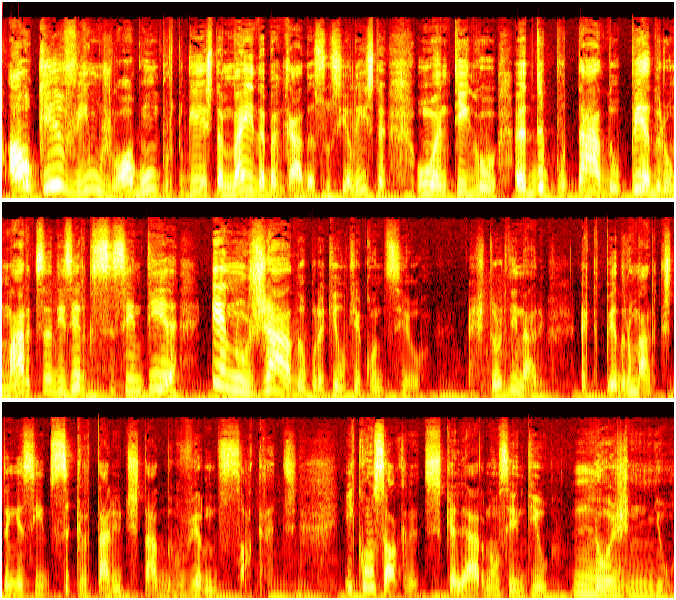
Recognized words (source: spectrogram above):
ao que vimos logo um português também da bancada socialista, o antigo eh, deputado Pedro Marques, a dizer que se sentia enojado por aquilo que aconteceu. É extraordinário é que Pedro Marques tenha sido secretário de Estado do governo de Sócrates. E com Sócrates, se calhar, não sentiu nojo nenhum.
